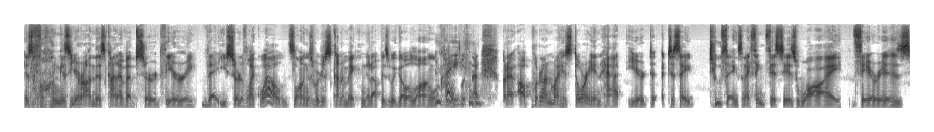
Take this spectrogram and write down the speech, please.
as long as you're on this kind of absurd theory that you sort of like, well, as long as we're just kind of making it up as we go along, we'll come right. up with that. But I, will put on my historian hat here to, to say two things. And I think this is why there is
